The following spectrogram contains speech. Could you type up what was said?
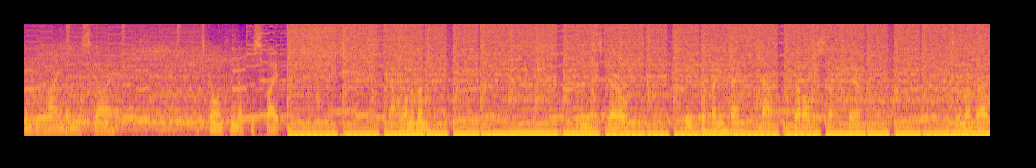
from behind on this guy. Let's go and clean up this fight. Got one of them. And let's go. Do we anything? No, we've got all the stuff there. What's him about?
